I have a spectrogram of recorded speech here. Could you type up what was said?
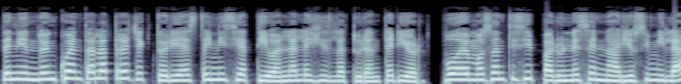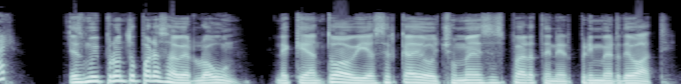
Teniendo en cuenta la trayectoria de esta iniciativa en la legislatura anterior, ¿podemos anticipar un escenario similar? Es muy pronto para saberlo aún. Le quedan todavía cerca de ocho meses para tener primer debate.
